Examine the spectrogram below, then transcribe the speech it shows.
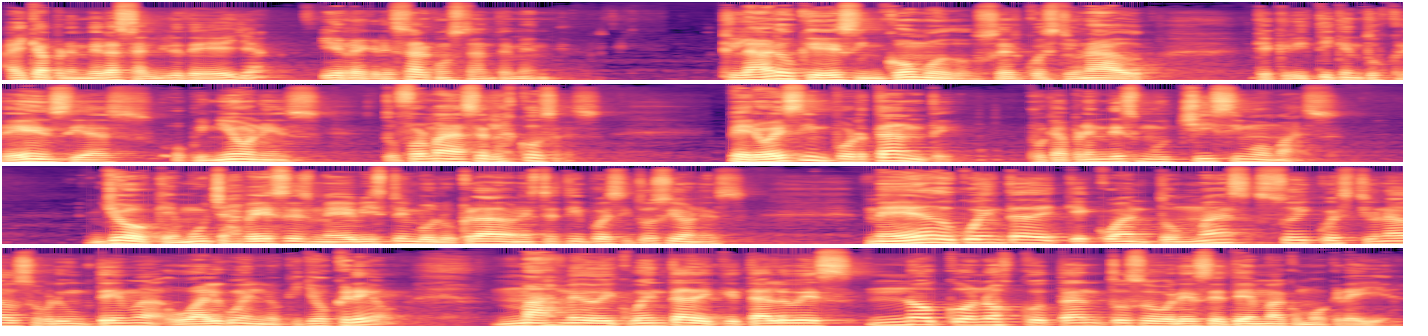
Hay que aprender a salir de ella y regresar constantemente. Claro que es incómodo ser cuestionado, que critiquen tus creencias, opiniones, tu forma de hacer las cosas. Pero es importante porque aprendes muchísimo más. Yo, que muchas veces me he visto involucrado en este tipo de situaciones, me he dado cuenta de que cuanto más soy cuestionado sobre un tema o algo en lo que yo creo, más me doy cuenta de que tal vez no conozco tanto sobre ese tema como creía.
